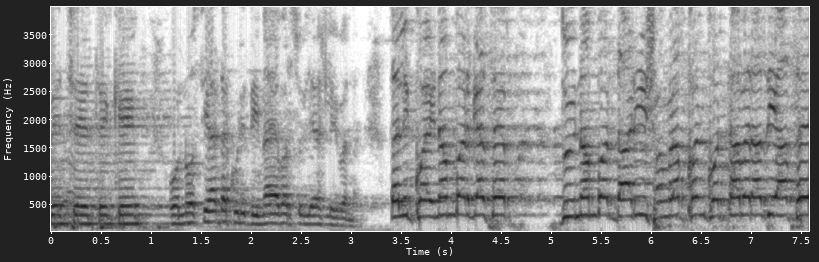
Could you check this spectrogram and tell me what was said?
বেঁচে থেকে? ও নসিহাটা করে দিই না এবার চলে আসলে হবে না। তাহলে কয় নাম্বার গেছে? দুই নম্বর দাড়ি সংরক্ষণ করতে হবে, রাজি আছে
